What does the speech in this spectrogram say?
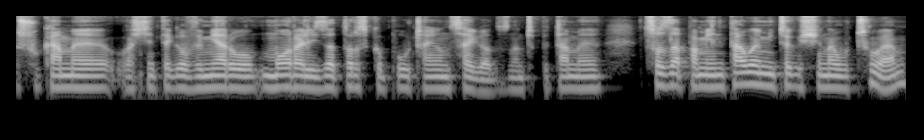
szukamy właśnie tego wymiaru moralizatorsko-pouczającego. To znaczy pytamy, co zapamiętałem i czego się nauczyłem,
